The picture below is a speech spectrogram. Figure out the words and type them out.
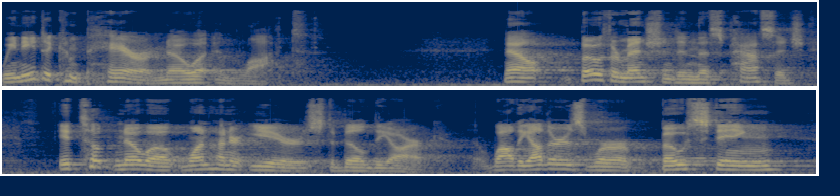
We need to compare Noah and Lot. Now, both are mentioned in this passage. It took Noah 100 years to build the ark. While the others were boasting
